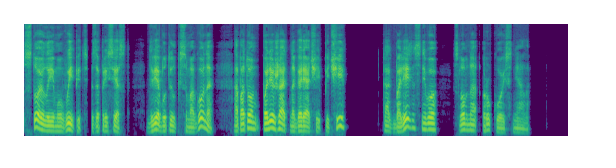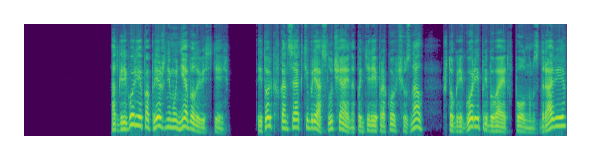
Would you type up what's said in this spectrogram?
стоило ему выпить за присест две бутылки самогона, а потом полежать на горячей печи, как болезнь с него словно рукой сняла. От Григория по-прежнему не было вестей. И только в конце октября случайно Пантелей Прокофьевич узнал, что Григорий пребывает в полном здравии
